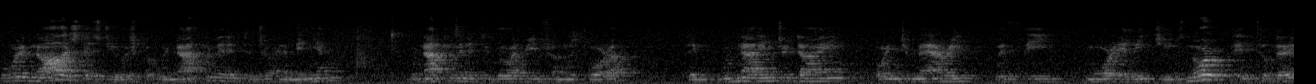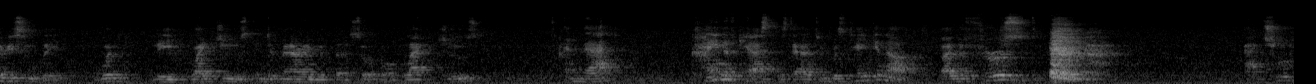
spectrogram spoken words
who were acknowledged as Jewish, but were not permitted to join a minyan, not permitted to go and read from the Torah. They would not interdine or intermarry with the more elite Jews, nor until very recently would the white Jews intermarry with the so-called black Jews. And that kind of casteist attitude was taken up by the first, actually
